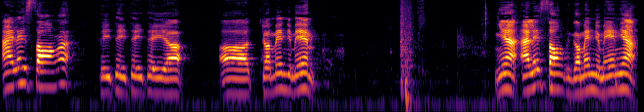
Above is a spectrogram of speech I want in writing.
ai lấy son á thì thì thì thì uh, uh, comment giùm em. Nha ai lấy son thì comment giùm em nha.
